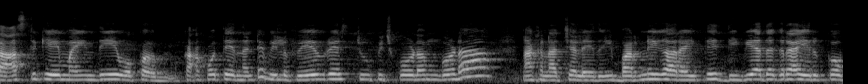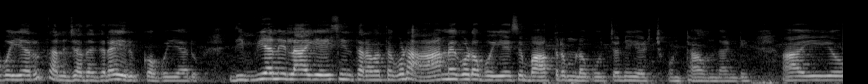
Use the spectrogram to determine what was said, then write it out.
లాస్ట్కి ఏమైంది? ఒక కాకపోతే ఏంటంటే వీళ్ళు ఫేవరెట్స్ చూపించుకోవడం కూడా నాకు నచ్చలేదు. ఈ బర్నీ గారు అయితే దివ్య దగ్గర ఇరుక్కోబోయారు తనుజ దగ్గర ఇరుక్కోబోయారు. దివ్యని లాగేసిన తర్వాత కూడా ఆమె కూడా పోయేసి బాత్రూంలో కూర్చొని ఏడ్చుకుంటా ఉందండి. అయ్యో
